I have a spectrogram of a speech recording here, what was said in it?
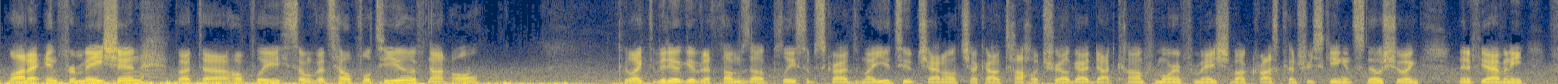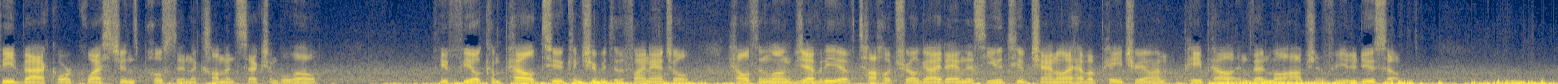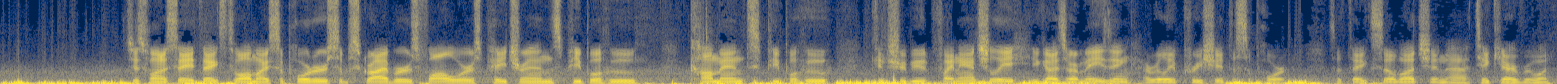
a lot of information, but uh, hopefully some of it's helpful to you, if not all. If you liked the video, give it a thumbs up. Please subscribe to my YouTube channel. Check out TahoeTrailGuide.com for more information about cross-country skiing and snowshoeing. And if you have any feedback or questions, post it in the comments section below. If you feel compelled to contribute to the financial health and longevity of Tahoe Trail Guide and this YouTube channel, I have a Patreon, PayPal, and Venmo option for you to do so. Just want to say thanks to all my supporters, subscribers, followers, patrons, people who comment, people who contribute financially. You guys are amazing. I really appreciate the support. So thanks so much and uh, take care, everyone.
